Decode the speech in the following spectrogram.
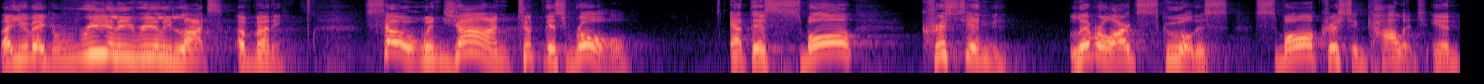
Like you make really, really lots of money. So when John took this role at this small Christian liberal arts school, this small Christian college in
